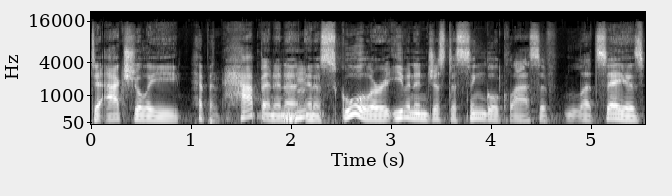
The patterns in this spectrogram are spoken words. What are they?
to actually Happen. happen in a in a school or even in just a single class if let's say is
